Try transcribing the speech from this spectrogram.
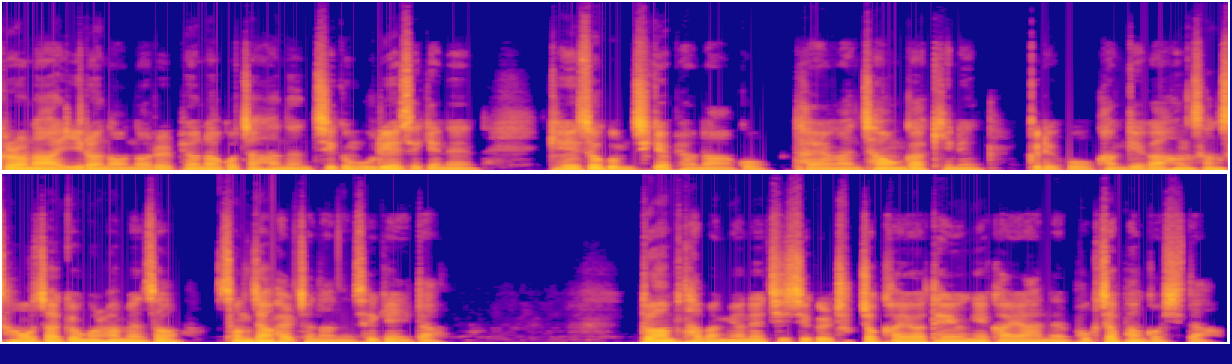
그러나 이런 언어를 표현하고자 하는 지금 우리의 세계는 계속 움직여 변화하고 다양한 차원과 기능, 그리고 관계가 항상 상호작용을 하면서 성장 발전하는 세계이다. 또한 다방면의 지식을 축적하여 대응해 가야 하는 복잡한 것이다.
